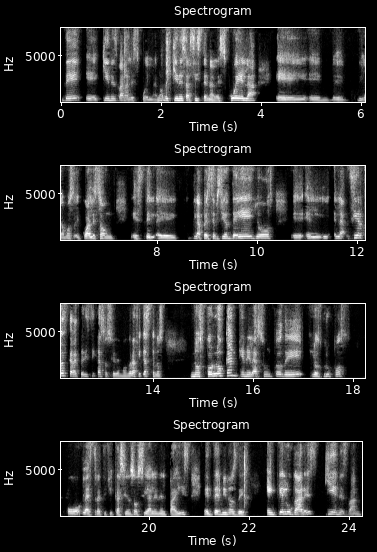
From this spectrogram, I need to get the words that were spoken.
de eh, quienes van a la escuela, ¿no? De quienes asisten a la escuela, eh, eh, digamos, cuáles son este, la percepción de ellos, ciertas características sociodemográficas que nos, nos colocan en el asunto de los grupos o la estratificación social en el país en términos de en qué lugares, quiénes van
